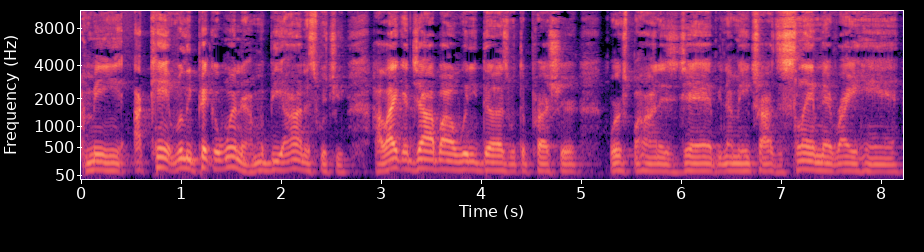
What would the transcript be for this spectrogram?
I mean, I can't really pick a winner. I'm to be honest with you. I like Ajagba on what he does with the pressure, works behind his jab. You know I mean? He tries to slam that right hand.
